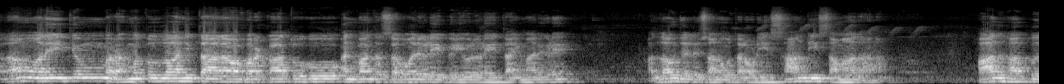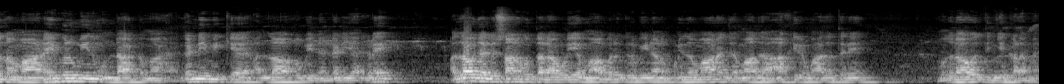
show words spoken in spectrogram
அலாம் அலைக்கும் ரஹமத்துல்லாஹி தாலா வரகாத்துஹு அன்பார்ந்த சகோதரர்களே பெரியோர்களே தாய்மார்களே அல்லாஹ் ஜல்லிசானு தன்னுடைய சாந்தி சமாதானம் பாதுகாப்பு நம்ம அனைவரும் மீதும் உண்டாட்டுமாக கண்ணிமிக்க அல்லாஹுவின் நல்லடியார்களே அல்லாஹ் ஜல்லிசானு தலாவுடைய மாபெரும் கிருபியினால் புனிதமான ஜமாத ஆகிர் மாதத்திலே முதலாவது திங்கட்கிழமை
